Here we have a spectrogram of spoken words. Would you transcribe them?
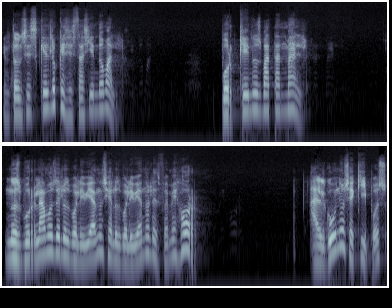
Entonces, ¿qué es lo que se está haciendo mal? ¿Por qué nos va tan mal? Nos burlamos de los bolivianos y a los bolivianos les fue mejor algunos equipos,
